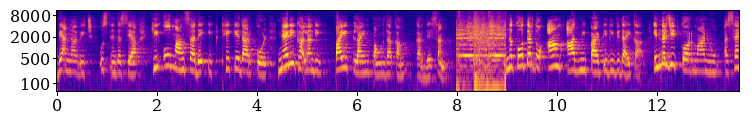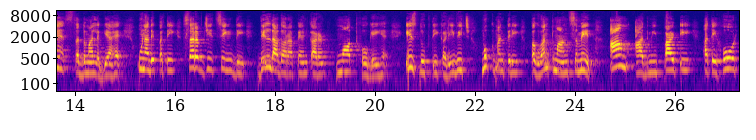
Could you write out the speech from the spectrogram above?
ਬਿਆਨਾਂ ਵਿੱਚ ਉਸਨੇ ਦੱਸਿਆ ਕਿ ਉਹ ਮਾਨਸਾ ਦੇ ਇੱਕ ਠੇਕੇਦਾਰ ਕੋਲ ਨਹਿਰੀ ਖਾਲਾਂ ਦੀ ਪਾਈਪਲਾਈਨ ਪਾਉਣ ਦਾ ਕੰਮ ਕਰਦੇ ਸਨ। ਨਕੋਦਰ ਤੋਂ ਆਮ ਆਦਮੀ ਪਾਰਟੀ ਦੀ ਵਿਧਾਇਕਾ ਇੰਦਰਜੀਤ ਕੌਰ ਮਾਨ ਨੂੰ ਅਸਹਿ ਸਦਮਾ ਲੱਗਿਆ ਹੈ। ਉਹਨਾਂ ਦੇ ਪਤੀ ਸਰਬਜੀਤ ਸਿੰਘ ਦੀ ਦਿਲ ਦਾ ਦੌਰਾ ਪੈਣ ਕਾਰਨ ਮੌਤ ਹੋ ਗਈ ਹੈ। ਇਸ ਦੁੱਖ ਦੀ ਘੜੀ ਵਿੱਚ ਮੁੱਖ ਮੰਤਰੀ ਭਗਵੰਤ ਮਾਨ ਸਮੇਤ ਆਮ ਆਦਮੀ ਪਾਰਟੀ ਅਤੇ ਹੋਰ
